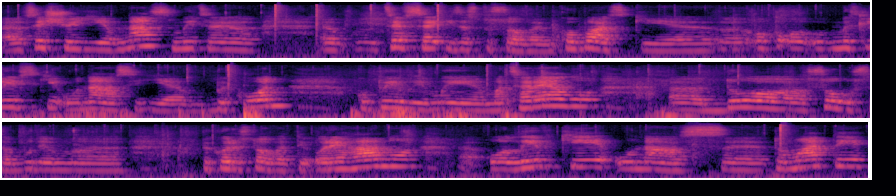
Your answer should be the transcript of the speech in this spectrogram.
е, все, що є в нас, ми це. Це все і застосовуємо. Ковбаски е, мисливські у нас є бекон. Купили ми моцарелу. Е, До соуса будемо е, використовувати орегано, оливки, у нас томати.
